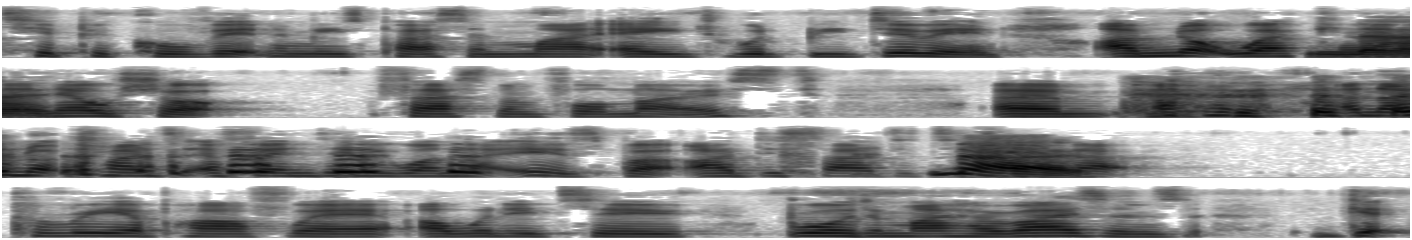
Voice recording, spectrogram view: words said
typical Vietnamese person my age would be doing. I'm not working no. in a nail shop first and foremost. Um, and I'm not trying to offend anyone that is, but I decided to no. take that career path where I wanted to broaden my horizons, get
